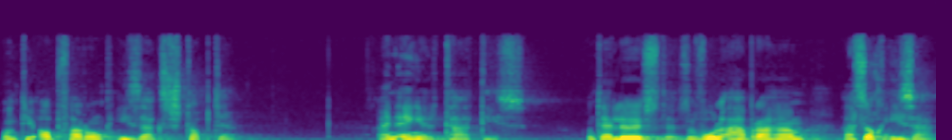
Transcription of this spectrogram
und die Opferung Isaaks stoppte. Ein Engel tat dies und erlöste sowohl Abraham als auch Isaac.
